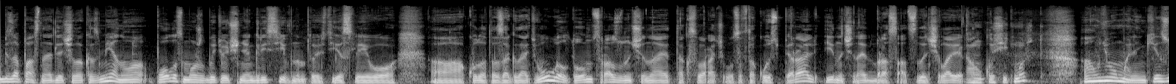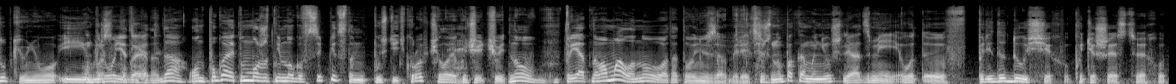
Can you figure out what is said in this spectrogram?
безопасная для человека змея, но полос может быть очень агрессивным. То есть, если его а, куда-то загнать в угол, то он сразу начинает так сворачиваться в такую спираль и начинает бросаться на человека. А он кусить может? А у него маленькие зубки, у него и он у него нет пугает. Яда. Да, он пугает, он может немного вцепиться, там, пустить кровь человеку чуть-чуть, но приятного мало, но от этого нельзя уберечь. Слушай, ну пока мы не ушли от змей, вот э, в предыдущих путешествиях, вот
